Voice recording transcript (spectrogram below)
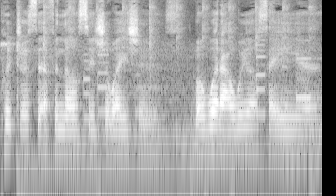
put yourself in those situations. But what I will say is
